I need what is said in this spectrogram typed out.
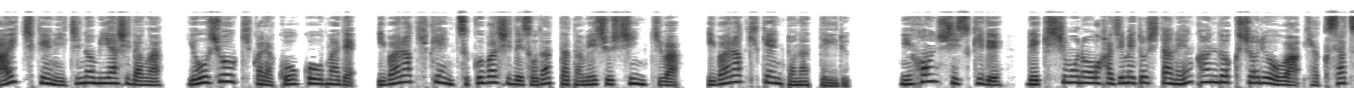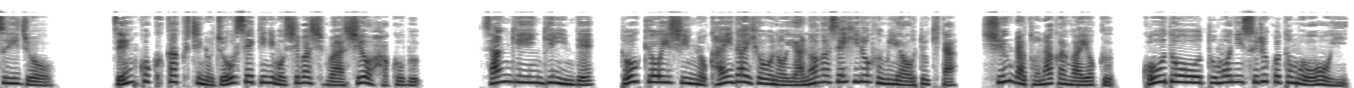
愛知県一宮市だが、幼少期から高校まで茨城県つくば市で育ったため出身地は茨城県となっている。日本史好きで歴史ものをはじめとした年間読書量は100冊以上。全国各地の定石にもしばしば足を運ぶ。参議院議員で東京維新の会代表の柳瀬博文や音喜多、春らと仲が良く、行動を共にすることも多い。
